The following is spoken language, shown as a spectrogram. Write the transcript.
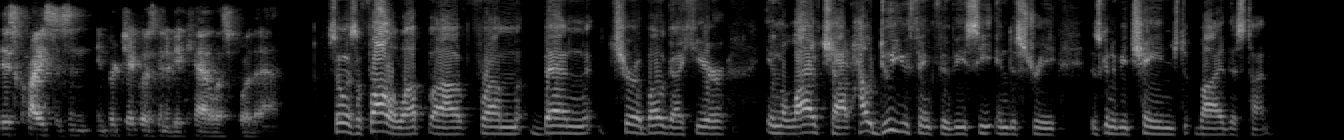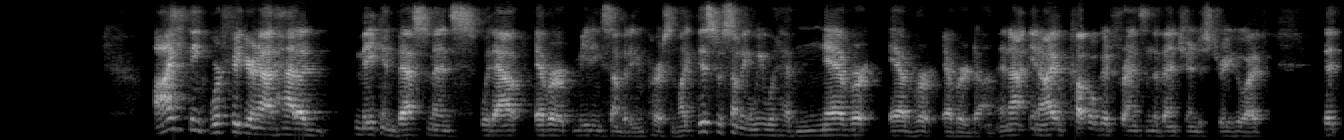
this crisis in, in particular is going to be a catalyst for that. So as a follow-up uh, from Ben Chiraboga here in the live chat, how do you think the VC industry is going to be changed by this time? I think we're figuring out how to make investments without ever meeting somebody in person. Like this was something we would have never, ever, ever done. And I, you know, I have a couple good friends in the venture industry who I've that,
